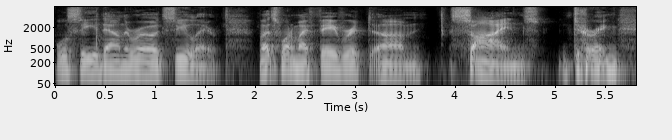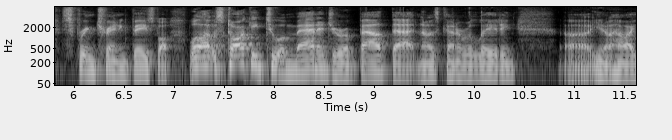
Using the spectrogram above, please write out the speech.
We'll see you down the road. See you later. That's one of my favorite um, signs during spring training baseball. Well, I was talking to a manager about that, and I was kind of relating. Uh, you know how I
